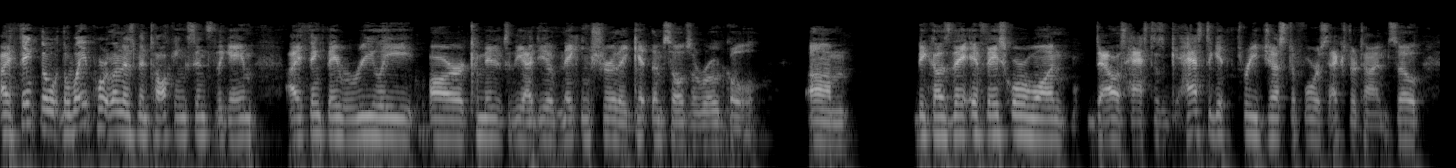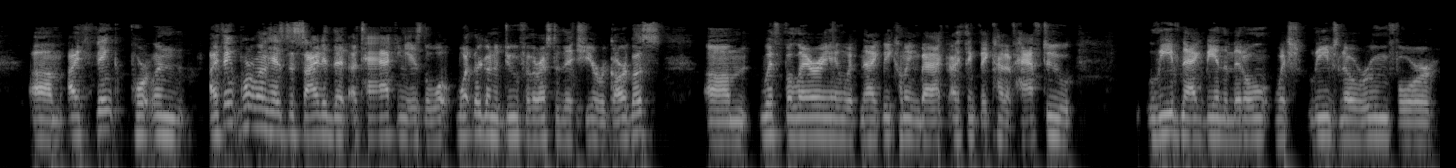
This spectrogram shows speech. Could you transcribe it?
I think the the way Portland has been talking since the game, I think they really are committed to the idea of making sure they get themselves a road goal. Um, because they if they score one, Dallas has to has to get three just to force extra time. So um, I think Portland I think Portland has decided that attacking is the what they're going to do for the rest of this year, regardless. Um, with Valeri and with Nagbe coming back, I think they kind of have to leave Nagbe in the middle, which leaves no room for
